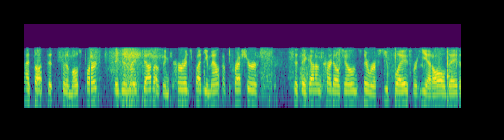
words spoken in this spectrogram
I thought that for the most part they did a nice job. I was encouraged by the amount of pressure that they got on Cardale Jones. There were a few plays where he had all day to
